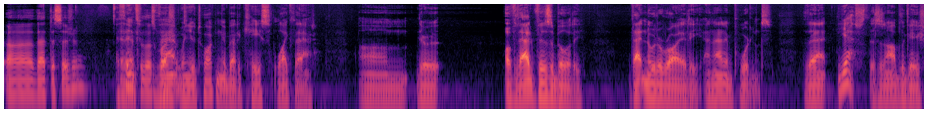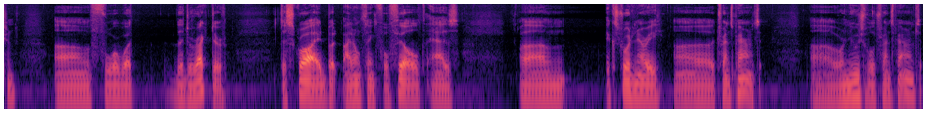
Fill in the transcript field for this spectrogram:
uh, that decision and and answer those that questions? when you're talking about a case like that, um, there, of that visibility, that notoriety, and that importance, that yes, there's an obligation uh, for what the director described, but I don't think fulfilled as um, extraordinary uh, transparency uh, or unusual transparency.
